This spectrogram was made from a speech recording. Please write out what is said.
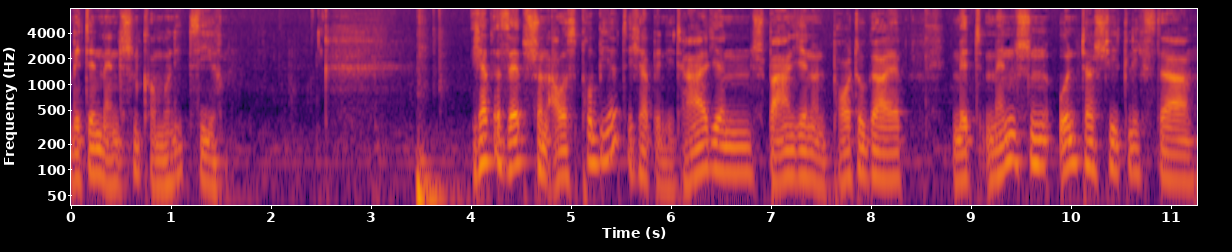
mit den Menschen kommunizieren. Ich habe das selbst schon ausprobiert. Ich habe in Italien, Spanien und Portugal mit Menschen unterschiedlichster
